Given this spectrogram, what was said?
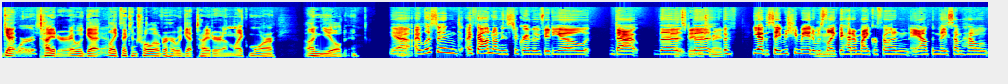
get get worse. tighter. It would get Yeah. like the control over her would get tighter and like more unyielding. Yeah, I listened. I found on Instagram a video that the the, the yeah the statement she made. It was Mhm. like they had a microphone and an amp, and they somehow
